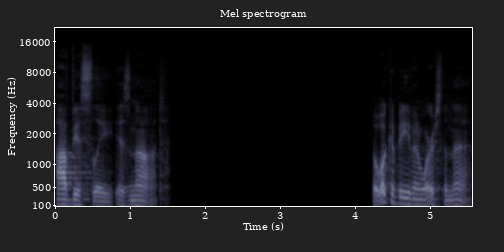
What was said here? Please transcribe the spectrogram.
obviously is not. But what could be even worse than that?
